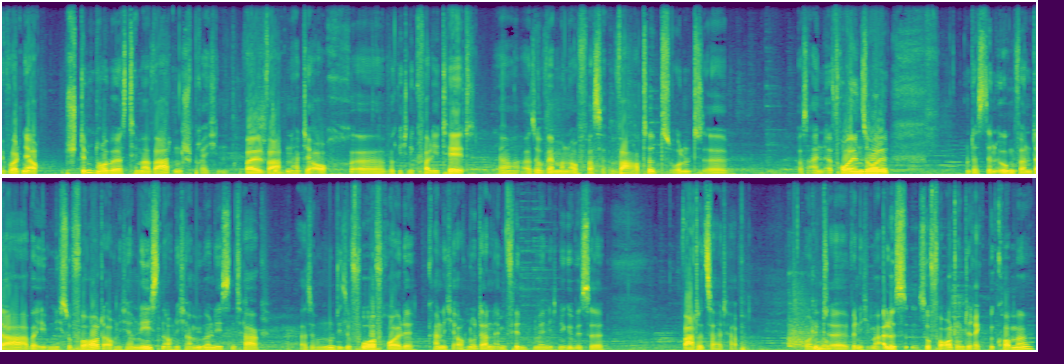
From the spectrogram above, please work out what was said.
Wir wollten ja auch bestimmt noch über das Thema Warten sprechen, weil Warten hat ja auch äh, wirklich eine Qualität. Ja? Also wenn man auf was wartet und äh, was einen erfreuen soll und das dann irgendwann da, aber eben nicht sofort, auch nicht am nächsten, auch nicht am übernächsten Tag. Also nur diese Vorfreude kann ich auch nur dann empfinden, wenn ich eine gewisse Wartezeit habe. Und Genau. äh, wenn ich immer alles sofort und direkt bekomme,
